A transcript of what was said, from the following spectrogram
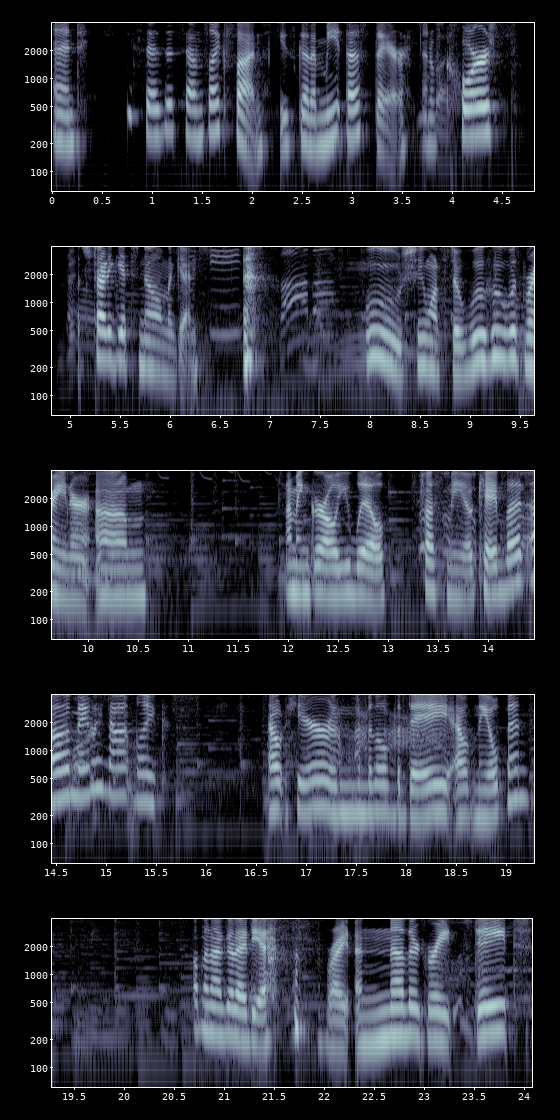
And he says it sounds like fun. He's going to meet us there. And of course, let's try to get to know him again. Ooh, she wants to woohoo with Rainer. Um, I mean, girl, you will. Trust me, okay? But, uh, maybe not, like, out here in the middle of the day, out in the open? Probably not a good idea. right, another great date.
